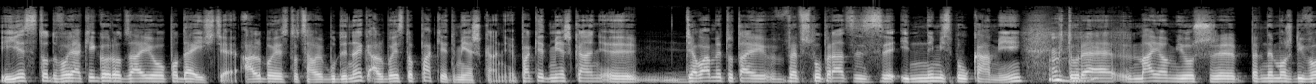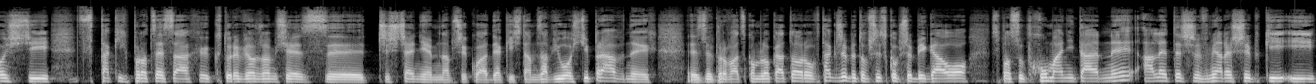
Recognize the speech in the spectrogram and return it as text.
Jest to dwojakiego rodzaju podejście. Albo jest to cały budynek, albo jest to pakiet mieszkań. Pakiet mieszkań, y, działamy tutaj we współpracy z innymi spółkami, mhm. które mają już y, pewne możliwości w takich procesach, które wiążą się z y, czyszczeniem na przykład jakichś tam zawiłości prawnych, z wyprowadzką lokatorów, tak żeby to wszystko przebiegało w sposób humanitarny, ale też w miarę szybki i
